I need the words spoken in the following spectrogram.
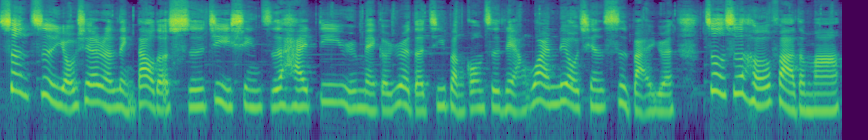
甚至有些人领到的实际薪资还低于每个月的基本工资两万六千四百元，这是合法的吗？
